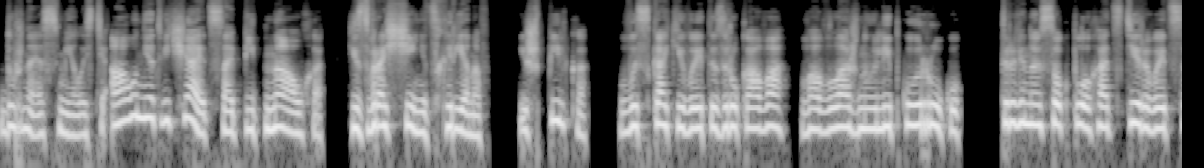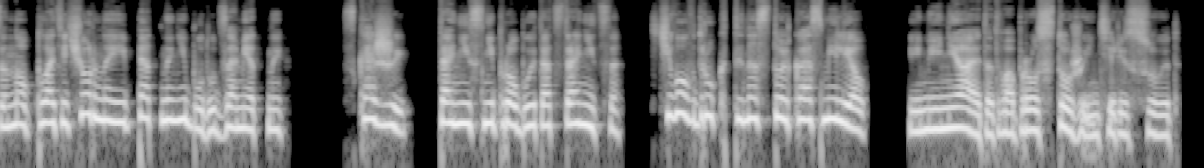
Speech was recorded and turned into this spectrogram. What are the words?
Дурная смелость, а он не отвечает, сопит на ухо. Извращенец хренов. И шпилька выскакивает из рукава во влажную липкую руку. Травяной сок плохо отстирывается, но платье черное и пятна не будут заметны. Скажи, Танис не пробует отстраниться. С чего вдруг ты настолько осмелел? И меня этот вопрос тоже интересует.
